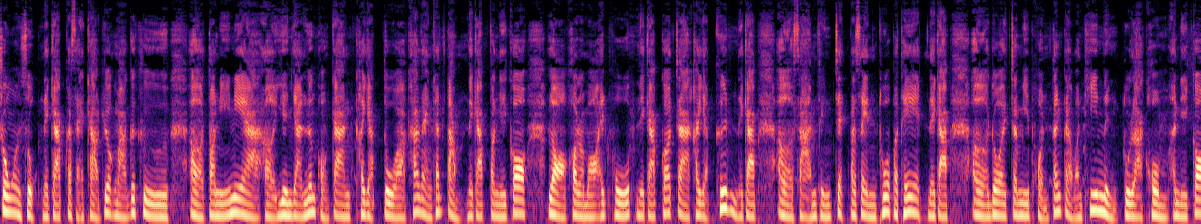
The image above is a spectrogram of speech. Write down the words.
ช่วงวันศุกร์นะครับกระแสข่าวที่ออกมาก็คือเอ่อตอนนี้เนี่ยเอ่อยืนยันเรื่องของการขยับตัวค่าแรงขั้นต่ำนะครับตอนนี้ก็รอคอรมอเอ็ดพูฟนะครับก็จะขยับขึ้นนะครับเอ่อสามถึงเจ็ดเปอร์เซ็นต์ทั่วประเทศนะครับเอ่อโดยจะมีผลตั้งแต่วันที่1ตุลาคม อันนี้ก็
